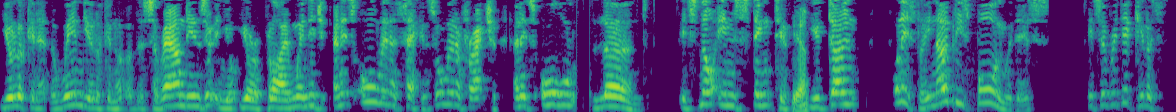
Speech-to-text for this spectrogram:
You're looking at the wind. You're looking at the surroundings, and you're, you're applying windage, and it's all in a second. It's all in a fraction, and it's all learned. It's not instinctive. Yeah. You don't. Honestly, nobody's born with this. It's a ridiculous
